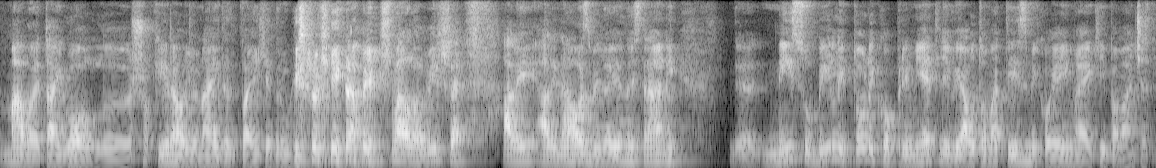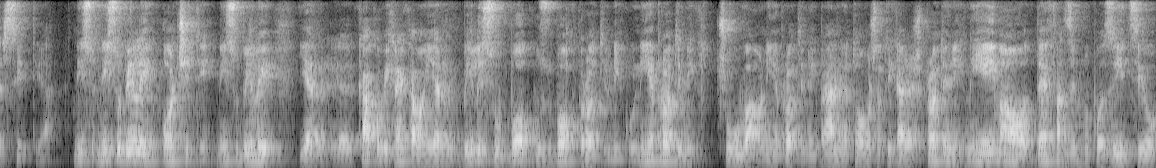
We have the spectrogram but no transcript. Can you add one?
malo je taj gol šokirao United pa ih je drugi šokirao još malo više, ali, ali na ozbiljnoj jednoj strani nisu bili toliko primjetljivi automatizmi koje ima ekipa Manchester City-a. Nisu, nisu bili očiti, nisu bili, jer, e, kako bih rekao, jer bili su bok uz bok protivniku. Nije protivnik čuvao, nije protivnik branio to što ti kažeš. Protivnik nije imao defanzivnu poziciju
